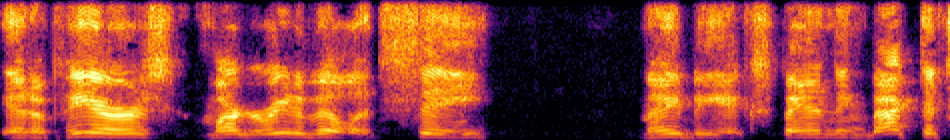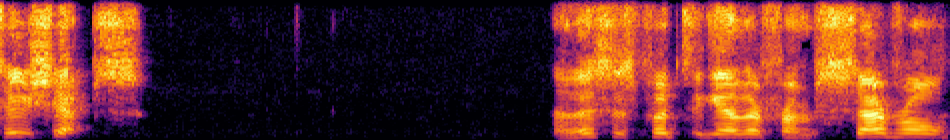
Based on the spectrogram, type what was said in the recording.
it appears Margaritaville at Sea may be expanding back to two ships. Now, this is put together from several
